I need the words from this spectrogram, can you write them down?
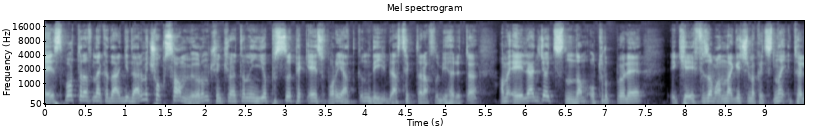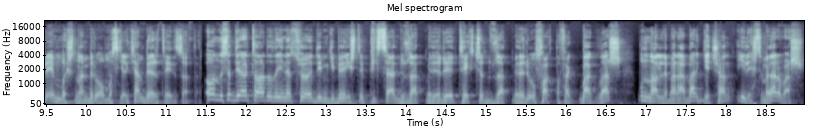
e-spor tarafına kadar gider mi çok sanmıyorum. Çünkü haritanın yapısı pek e-spora yatkın değil. Biraz tek taraflı bir harita. Ama eğlence açısından oturup böyle e, keyifli zamanlar geçirmek açısından İtalya en başından beri olması gereken bir haritaydı zaten. Onun dışında diğer haritalarda da yine söylediğim gibi işte piksel düzeltmeleri, texture düzeltmeleri, ufak tefek bug'lar bunlarla beraber geçen iyileştirmeler var.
